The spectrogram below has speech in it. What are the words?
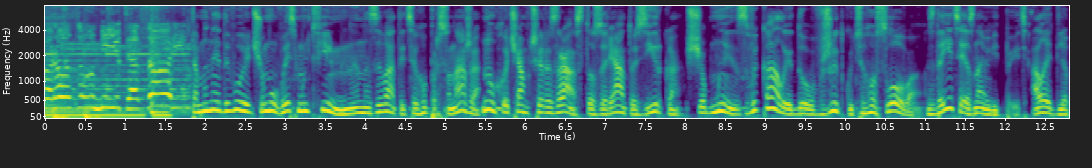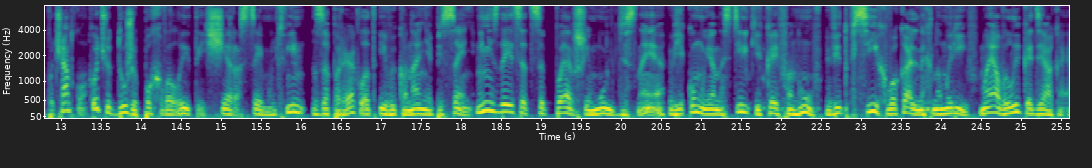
Порозуміються зорі. Та мене дивує, чому весь мультфільм не називати цього персонажа, ну хоча б через раз, то зоря, то зірка, щоб ми звикали до вжитку цього слова. Здається, я знаю відповідь, але для початку хочу дуже похвалити ще раз цей мультфільм за переклад і виконання пісень. Мені здається, це перший мульт Діснея, в якому я настільки кайфанув від всіх вокальних номерів. Моя велика дяка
